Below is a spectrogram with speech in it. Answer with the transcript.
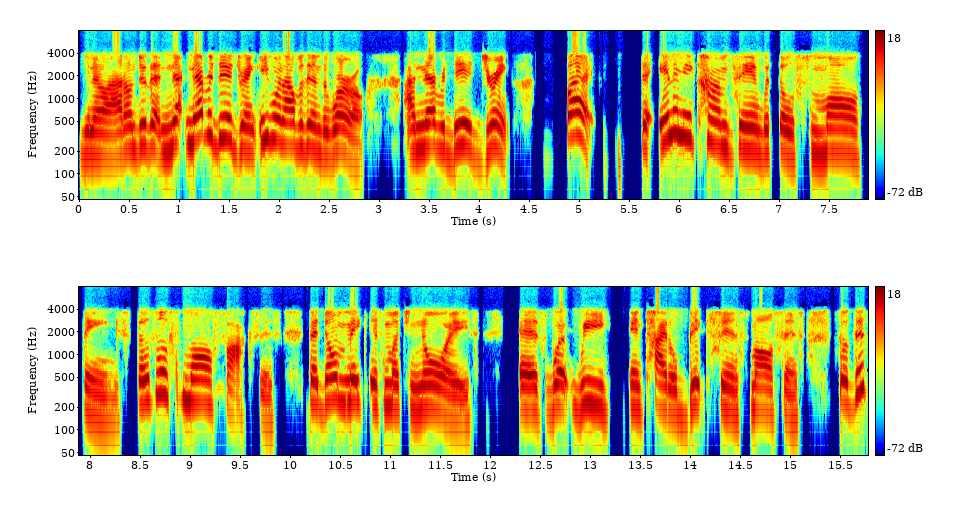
You know, I don't do that. Ne- never did drink, even when I was in the world. I never did drink. But the enemy comes in with those small things, those little small foxes that don't make as much noise as what we entitle Big Sin, Small Sins. So this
